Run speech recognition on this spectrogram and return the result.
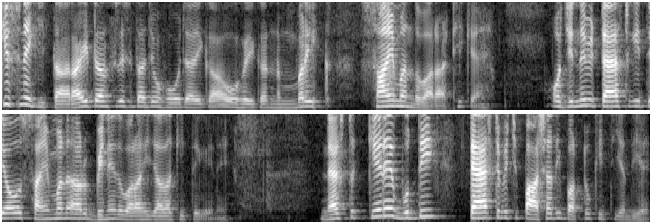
ਕਿਸ ਨੇ ਕੀਤਾ? ਰਾਈਟ ਆਨਸਰ ਇਸ ਦਾ ਜੋ ਹੋ ਜਾਏਗਾ, ਉਹ ਹੋਏਗਾ ਨੰਬਰ 1 ਸਾਈਮਨ ਦੁਆਰਾ, ਠੀਕ ਹੈ? ਉਹ ਜਿੰਨੇ ਵੀ ਟੈਸਟ ਕੀਤੇ ਆ, ਉਹ ਸਾਈਮਨ ਔਰ ਬਿਨੇ ਦੁਆਰਾ ਹੀ ਜ਼ਿਆਦਾ ਕੀਤੇ ਗਏ ਨੇ। ਨੈਕਸਟ ਕਿਹੜੇ ਬੁੱਧੀ ਟੈਸਟ ਵਿੱਚ ਭਾਸ਼ਾ ਦੀ ਵਰਤੋਂ ਕੀਤੀ ਜਾਂਦੀ ਹੈ।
